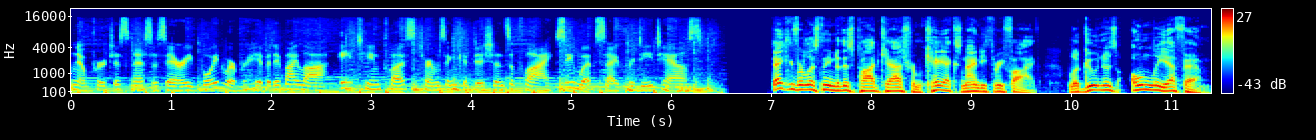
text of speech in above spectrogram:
No purchase necessary. Void where prohibited by law. 18 plus terms and conditions apply. See website for details. Thank you for listening to this podcast from KX935, Laguna's only FM.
